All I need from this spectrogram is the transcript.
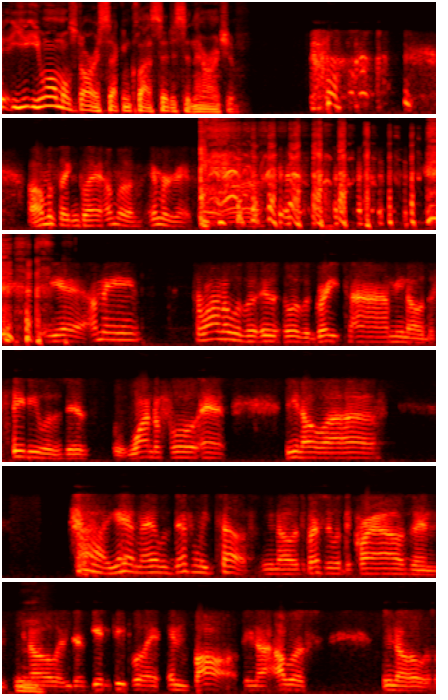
you, you almost are a second class citizen there, aren't you? I'm a second class. I'm a immigrant. So, uh, yeah, I mean, Toronto was a it was a great time. You know, the city was just wonderful, and you know, uh, yeah, man, it was definitely tough. You know, especially with the crowds and you mm. know, and just getting people involved. You know, I was, you know,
